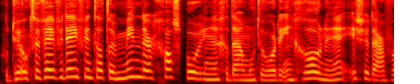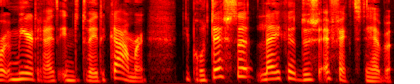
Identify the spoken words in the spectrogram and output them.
Goed, nu ook de VVD vindt dat er minder gasboringen gedaan moeten worden in Groningen... is er daarvoor een meerderheid in de Tweede Kamer. Die protesten lijken dus effect te hebben.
